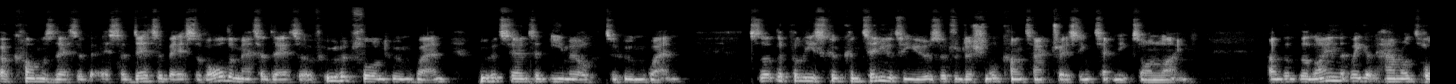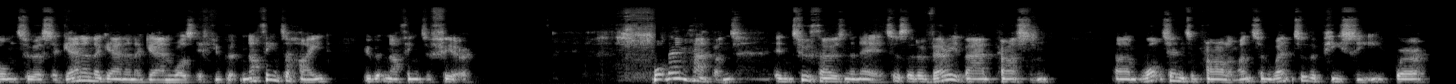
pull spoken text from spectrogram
a comms database, a database of all the metadata of who had phoned whom when, who had sent an email to whom when, so that the police could continue to use the traditional contact tracing techniques online. And the, the line that we got hammered home to us again and again and again was if you've got nothing to hide, you've got nothing to fear. What then happened in 2008 is that a very bad person um, walked into Parliament and went to the PC where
